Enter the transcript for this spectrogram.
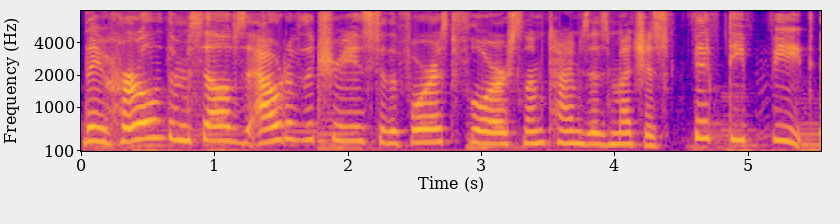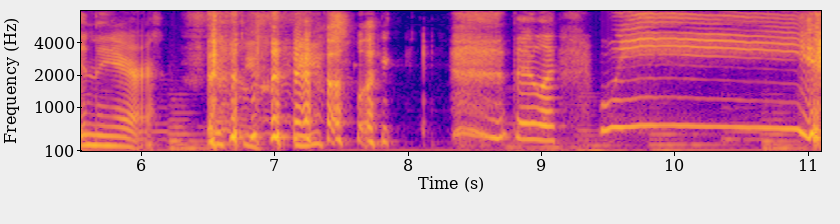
They hurl themselves out of the trees to the forest floor, sometimes as much as 50 feet in the air. 50 feet? like, they're like, wee!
